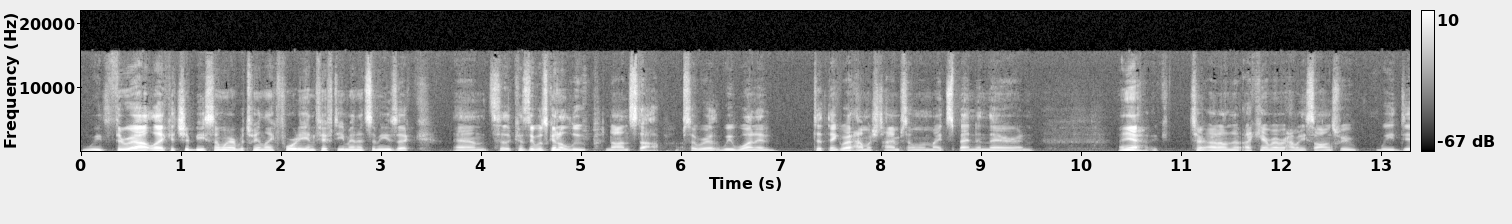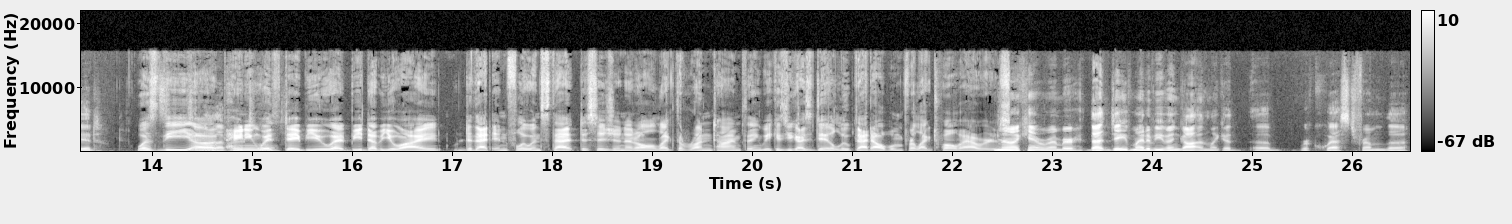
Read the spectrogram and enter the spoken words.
we threw out like it should be somewhere between like 40 and 50 minutes of music and so because it was going to loop nonstop. So we we wanted to think about how much time someone might spend in there and and yeah i don't know i can't remember how many songs we we did Was the uh, painting with debut at BWI did that influence that decision at all, like the runtime thing? Because you guys did loop that album for like twelve hours. No, I can't remember. That Dave might have even gotten like a, a request from the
